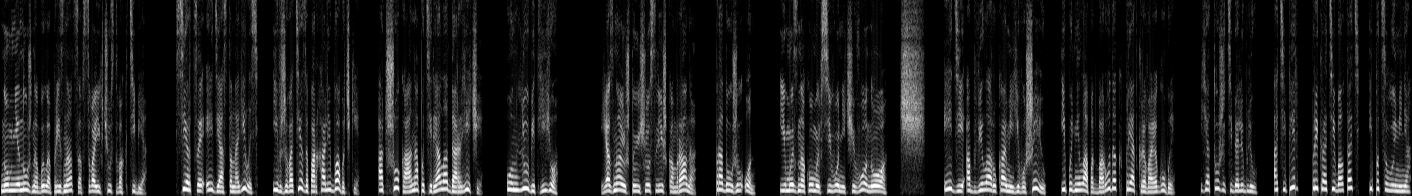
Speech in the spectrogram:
Но мне нужно было признаться в своих чувствах к тебе». Сердце Эдди остановилось, и в животе запорхали бабочки. От шока она потеряла дар речи. Он любит ее, «Я знаю, что еще слишком рано», — продолжил он. «И мы знакомы всего ничего, но...» Чш! Эдди обвела руками его шею и подняла подбородок, приоткрывая губы. «Я тоже тебя люблю. А теперь прекрати болтать и поцелуй меня».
